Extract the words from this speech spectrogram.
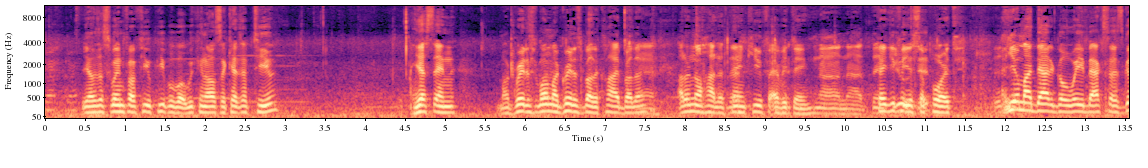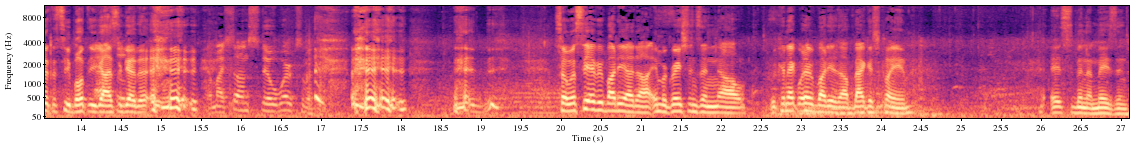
good. Yeah, I was just waiting for a few people, but we can also catch up to you. Yes, and my greatest, one of my greatest brother, Clyde, brother. Yeah. I don't know how to thank you for everything. No, no. Thank, Thank you for your support. this You and my dad go way back, so it's good to see both of you guys Absolutely. together. And my son still works with me. so we'll see everybody at uh, immigrations and uh, we connect with everybody at uh, baggage claim. It's been amazing.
